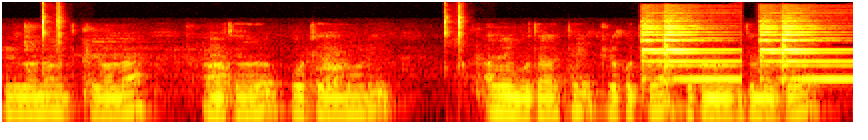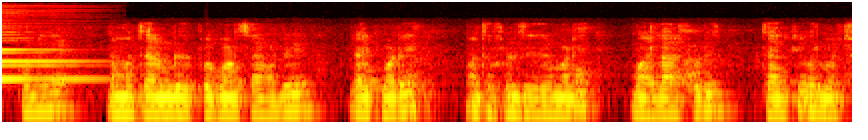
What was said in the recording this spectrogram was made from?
ತಿಳಿಯೋಣ, ಮತ್ತು ಕಲಿಯೋಣ. ಮಾಡ್ತಾರೋ, ಪೂರ್ತಿಯಾಗಿ ನೋಡಿ. ಅದನ್ನು ಗೊತ್ತಾಗುತ್ತೆ ತಿಳ್ಕೊಂಡು ಕೊನೆಗೆ ನಮ್ಮ ಚಾನಲ್ಗೆ ಸಬ್ಸ್ಕ್ರೈಬ್ ಮಾಡಿ, ಸಹಾಯ ಮಾಡಿ. ಲೈಕ್ ಮಾಡಿ ಮತ್ತು ಫ್ರೆಂಡ್ಸ್ ಶೇರ್ ಮಾಡಿ my last video thank you very much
